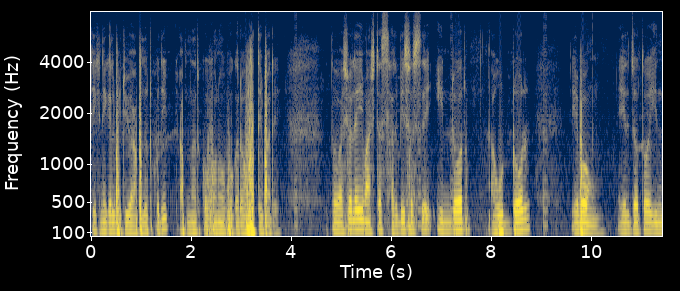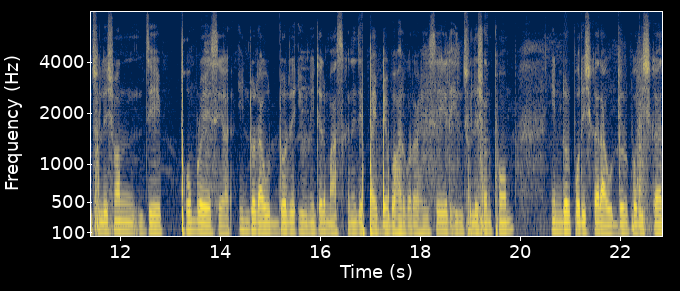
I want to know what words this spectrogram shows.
টেকনিক্যাল ভিডিও আপলোড করি, আপনার কখনো উপকারও হতে পারে। তো আসলে এই মাস্টার সার্ভিস হচ্ছে ইনডোর আউটডোর এবং এর যত ইনসুলেশন যে ফোম রয়েছে ইনডোর আউটডোর ইউনিটের মাঝখানে যে পাইপ ব্যবহার করা হয়েছে, এর ইনসুলেশন ফোম ইনডোর পরিষ্কার আউটডোর পরিষ্কার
